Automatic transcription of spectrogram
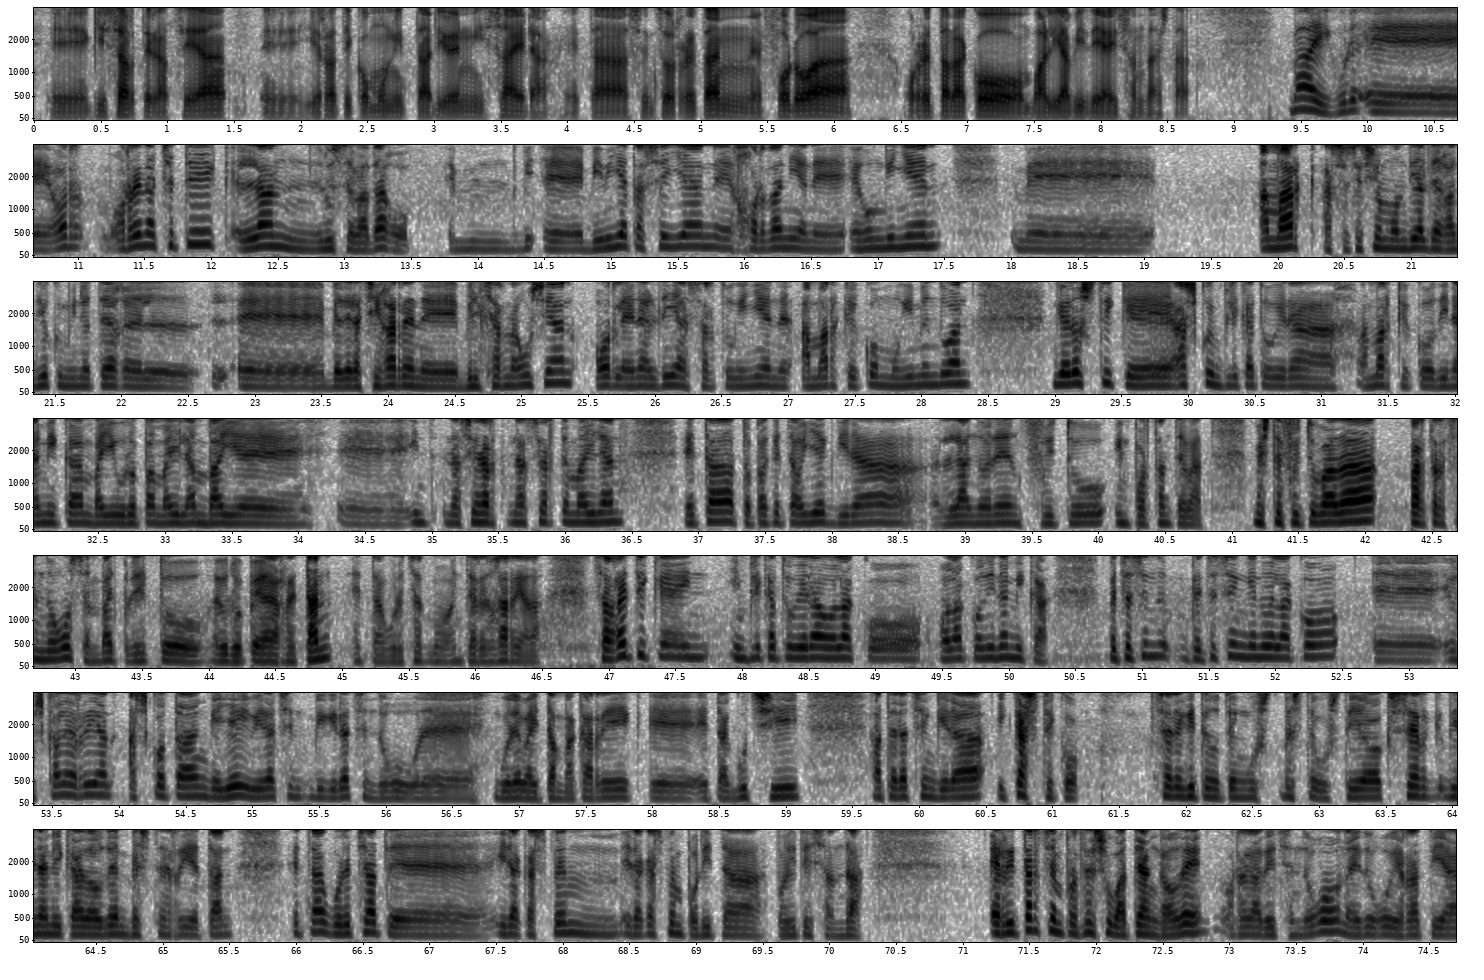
e, gizarteratzea e, irrati komunitarioen izaera eta zentzu horretan foroa horretarako baliabidea izan da, ezta? Bai, gure, e, horren atxetik lan luze bat dago. 2006an e, Jordanian e, egon ginen e, Amark, Asociación Mundial de Radio Communautaire e, bederatxigarren e, biltzar nagusian, hor lehen aldia sartu ginen Amarkeko mugimenduan, gerostik e, asko implikatu gira Amarkeko dinamikan, bai Europa mailan, bai e, e, nazioarte mailan, eta topaketa horiek dira lanoren fruitu importante bat. Beste fruitu bada, partartzen dugu zenbait proiektu europearretan eta guretzat mo interesgarria da. Zergaitik eh, inplikatu gera olako, olako dinamika, betetzen, betetzen genuelako e, Euskal Herrian askotan gehiagi biratzen, bigiratzen dugu gure, gure baitan bakarrik e, eta gutxi ateratzen gira ikasteko zer egiten duten beste guztiok, zer dinamika dauden beste herrietan eta guretzat e, irakaspen, irakaspen polita, polita izan da. Herritartzen prozesu batean gaude, horrela ditzen dugu, nahi dugu irratia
